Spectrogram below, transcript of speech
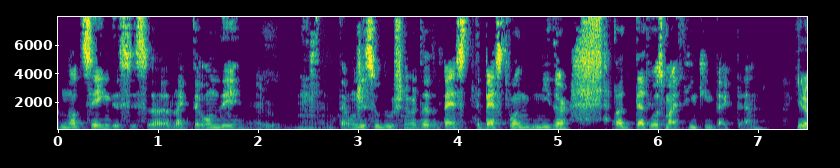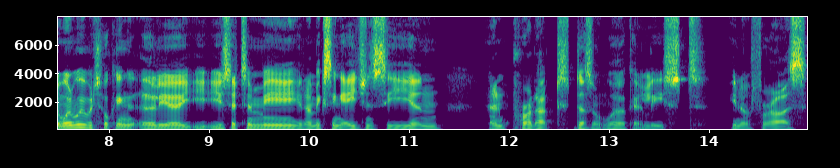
I'm not saying this is like the only the only solution or the, the best the best one neither, but that was my thinking back then. You know, when we were talking earlier, you, you said to me, you know, mixing agency and and product doesn't work, at least you know for us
